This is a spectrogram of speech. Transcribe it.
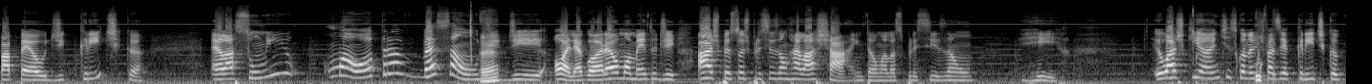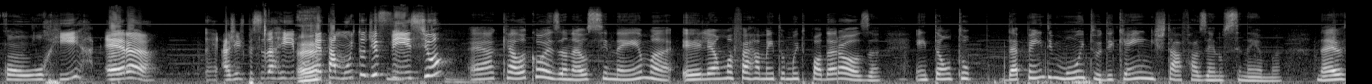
papel de crítica, ela assume uma outra versão É. de, de, olha, agora é o momento de, ah, as pessoas precisam relaxar, então elas precisam rir. Eu acho que antes, quando a gente fazia crítica com o rir, era. A gente precisa rir É. porque tá muito difícil. É aquela coisa, né? O cinema, ele é uma ferramenta muito poderosa. Então, tu depende muito de quem está fazendo o cinema. Né?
